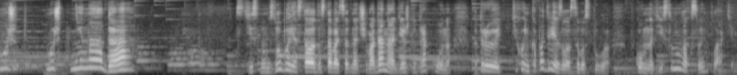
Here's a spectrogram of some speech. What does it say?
Может, может, не надо, а? Стиснув зубы, я стала доставать с дна чемодана одежду дракона, которую тихонько подрезала с его стула в комнате и сунула к своим платьям.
